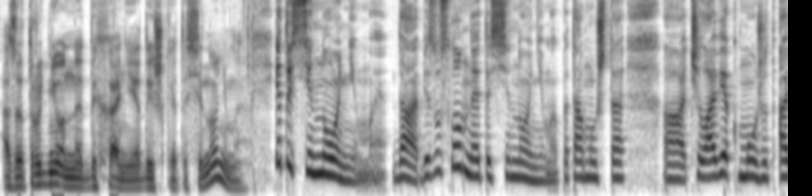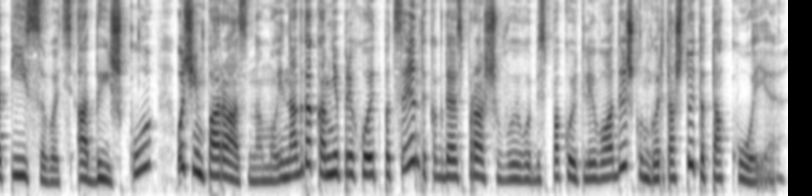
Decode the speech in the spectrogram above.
А затрудненное дыхание и одышка – это синонимы? Это синонимы, да, безусловно, это синонимы, потому что э, человек может описывать одышку очень по-разному. Иногда ко мне приходят пациенты, когда я спрашиваю его, беспокоит ли его одышка, он говорит, а что это такое?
